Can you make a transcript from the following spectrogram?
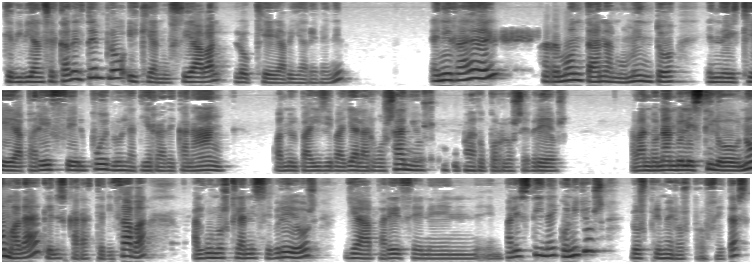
que vivían cerca del templo y que anunciaban lo que había de venir. En Israel se remontan al momento en el que aparece el pueblo en la tierra de Canaán, cuando el país lleva ya largos años ocupado por los hebreos. Abandonando el estilo nómada que les caracterizaba, algunos clanes hebreos ya aparecen en, en Palestina y con ellos los primeros profetas.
